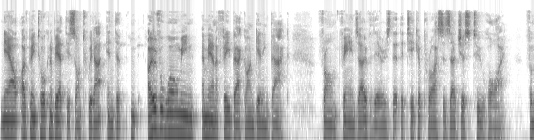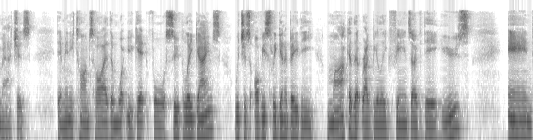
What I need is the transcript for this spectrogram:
Now, I've been talking about this on Twitter, and the overwhelming amount of feedback I'm getting back from fans over there is that the ticket prices are just too high for matches. They're many times higher than what you get for Super League games, which is obviously going to be the marker that rugby league fans over there use. And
